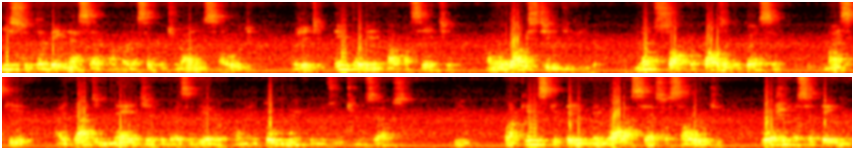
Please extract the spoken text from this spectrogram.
isso também, nessa avaliação continuada de saúde, a gente tenta orientar o paciente a mudar o estilo de vida, não só por causa do câncer, mas que a idade média do brasileiro aumentou muito nos últimos anos e para aqueles que têm melhor acesso à saúde, hoje você tem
